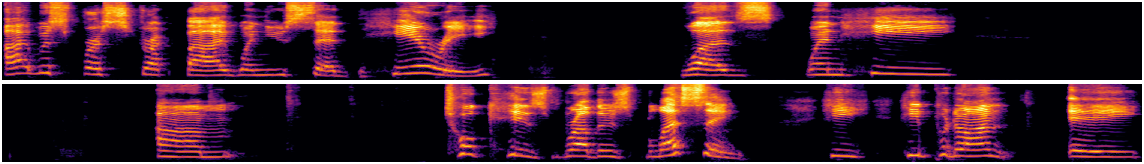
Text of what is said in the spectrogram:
I was first struck by when you said hairy was when he um, took his brother's blessing. He he put on a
